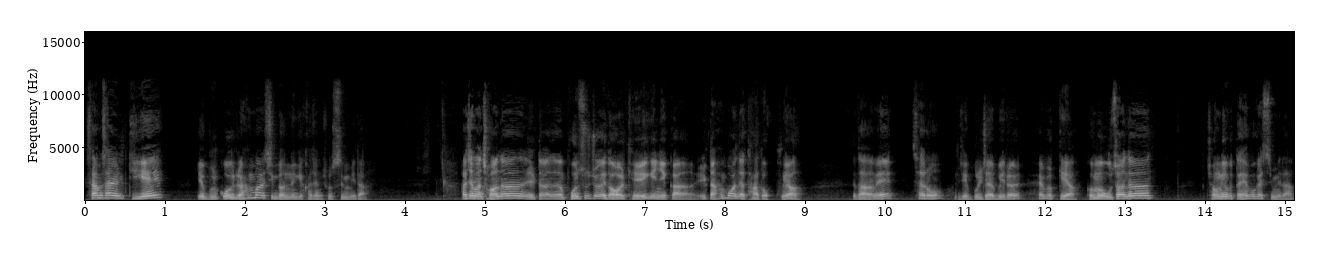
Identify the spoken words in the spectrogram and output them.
3, 4일 뒤에 물고기를 한 마리씩 넣는 게 가장 좋습니다. 하지만 저는 일단은 본수조에 넣을 계획이니까 일단 한 번에 다 넣고요. 그 다음에 새로 이제 물잡이를 해 볼게요. 그러면 우선은 정리부터 해 보겠습니다.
